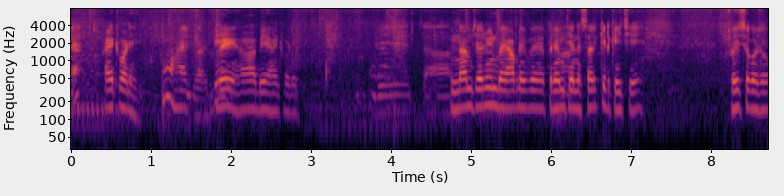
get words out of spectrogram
હે હાઈટ વાળી? બે? હા બે હાઈટવાળી બે નામ છે અરવિંદભાઈ. આપણે પ્રેમથી એને સર્કિટ કહી છે જોઈ શકો છો.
